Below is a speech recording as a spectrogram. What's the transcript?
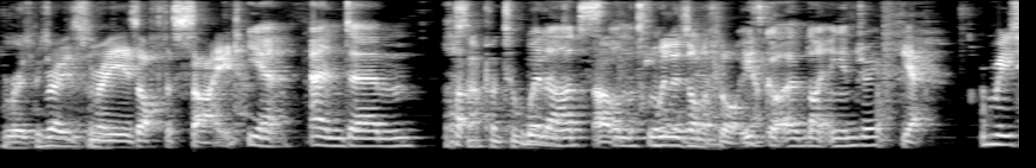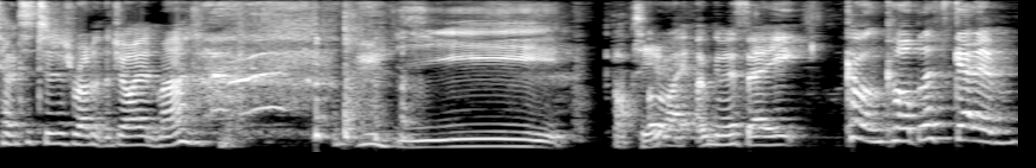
Rosemary. Rosemary is off the side. yeah. And um What's happened to Willard? Willard's Oh, on the floor. Willard's on the floor, He's yeah. got a lightning injury. Yeah. I'm really tempted to just run at the giant man. Yeah. Up to you. All right, I'm gonna say, "Come on, Cobb, let's get him,"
